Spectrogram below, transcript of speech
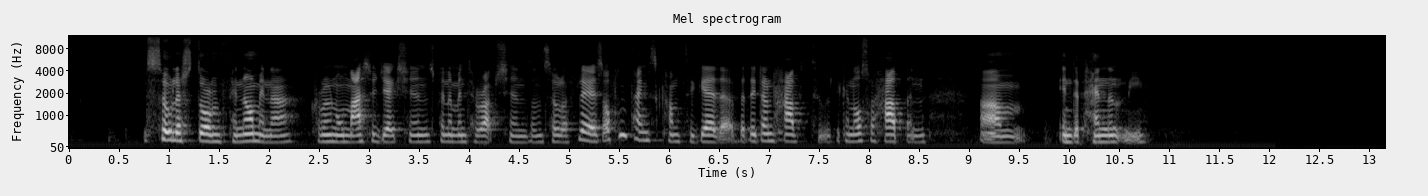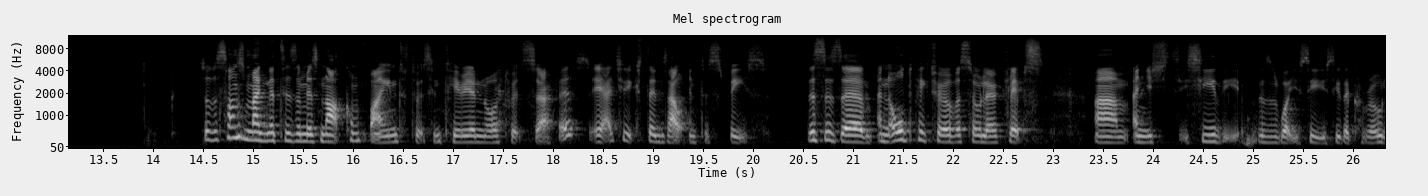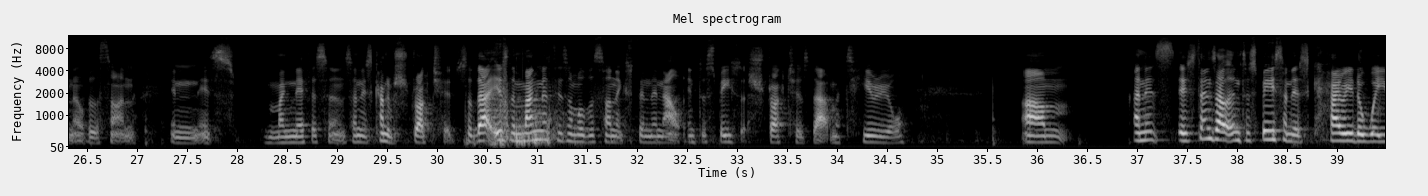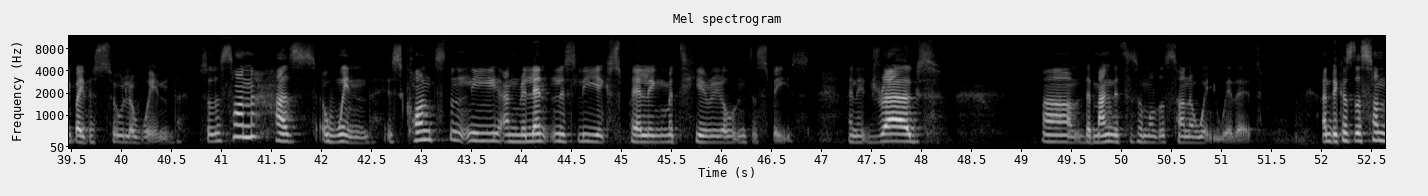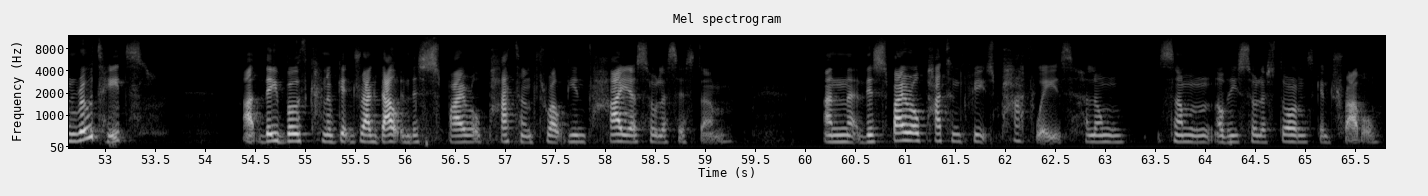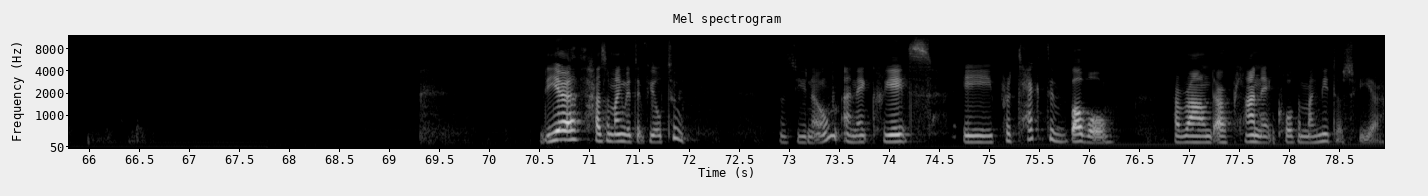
solar storm phenomena, coronal mass ejections, filament eruptions, and solar flares, oftentimes come together, but they don't have to. They can also happen um, independently. So the sun's magnetism is not confined to its interior nor to its surface. It actually extends out into space. This is a, an old picture of a solar eclipse, um, and you see the, this is what you see. You see the corona of the sun in its magnificence, and it's kind of structured. So that is the magnetism of the sun extending out into space that structures that material. Um, and it extends out into space and it's carried away by the solar wind. So the sun has a wind. It's constantly and relentlessly expelling material into space. And it drags um, the magnetism of the sun away with it. And because the sun rotates, uh, they both kind of get dragged out in this spiral pattern throughout the entire solar system. And this spiral pattern creates pathways along some of these solar storms can travel. The Earth has a magnetic field too, as you know, and it creates a protective bubble around our planet called the magnetosphere.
